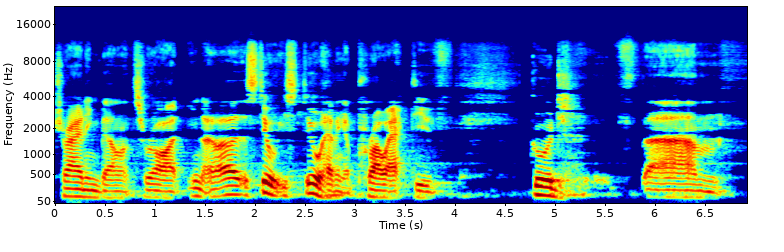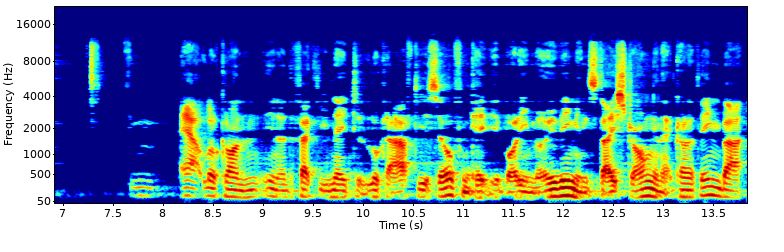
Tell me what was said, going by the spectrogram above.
training balance right. You know, uh, still you're still having a proactive, good um, outlook on you know the fact that you need to look after yourself and keep your body moving and stay strong and that kind of thing, but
